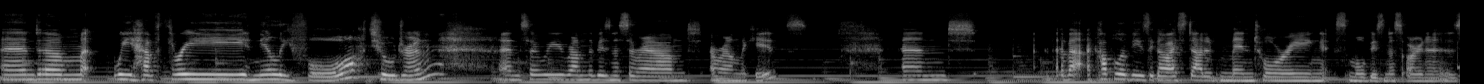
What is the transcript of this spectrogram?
And um, we have three, nearly four children, and so we run the business around around the kids. And about a couple of years ago, I started mentoring small business owners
